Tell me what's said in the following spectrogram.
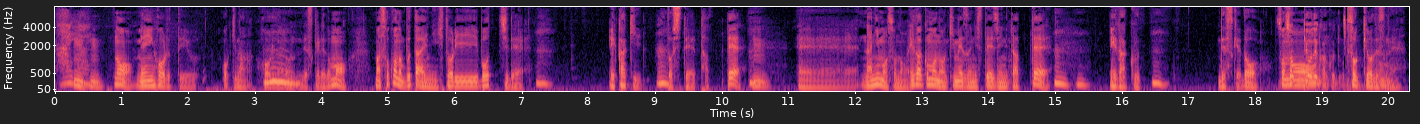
のメインホールっていう大きなホールがあるんですけれども、まあ、そこの舞台に一人ぼっちでうん。絵描きとして立って、うん。うん。えー何もその描くものを決めずにステージに立ってうんうん。描くうんですけど、その即興で描く即興ですね。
